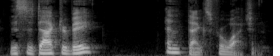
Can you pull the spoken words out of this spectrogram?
This is Dr. B, and thanks for watching.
